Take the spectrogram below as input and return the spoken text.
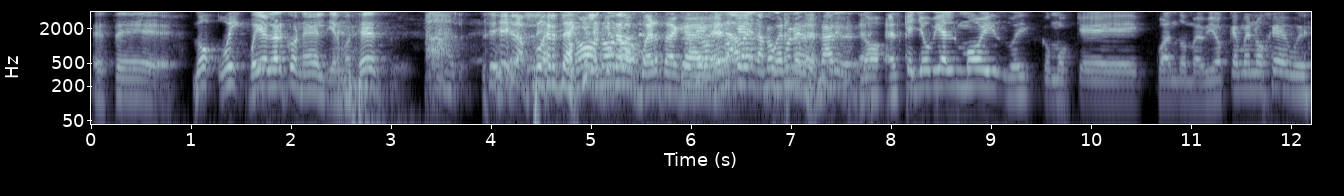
este, No, güey, voy a hablar con él y el Moisés... Sí, la puerta. No, no, no. la puerta Es que la no fue necesario eso. no, es que yo vi al Mois, güey, como que cuando me vio que me enojé, güey,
